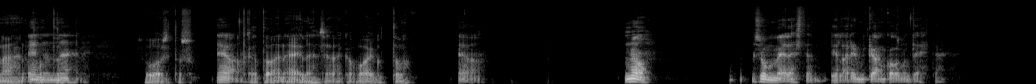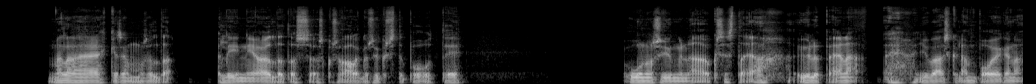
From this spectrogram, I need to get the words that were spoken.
nähnyt, en mutta nähnyt. suositus. Joo. Katoin eilen, se aika vaikuttava. Joo. No, sun mielestä, Ilari, mikä on koulun tehtävä? Mä lähden ehkä semmoiselta linjoilta tuossa joskus alkusyksystä puhuttiin Uunusjyngnäyksesta ja ylpeänä Jyväskylän poikana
